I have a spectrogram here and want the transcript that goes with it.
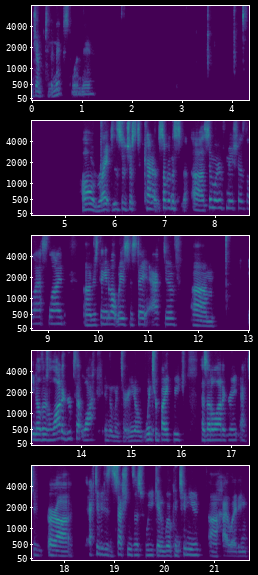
Jump to the next one there. All right, this is just kind of some of the uh, similar information as the last slide. I'm just thinking about ways to stay active. Um, you know, there's a lot of groups that walk in the winter. You know, Winter Bike Week has had a lot of great active or uh, activities and sessions this week, and we'll continue uh, highlighting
